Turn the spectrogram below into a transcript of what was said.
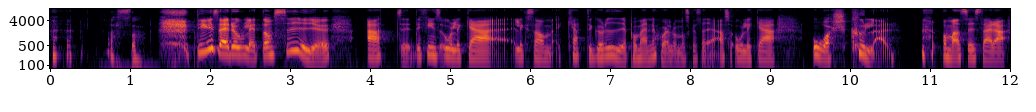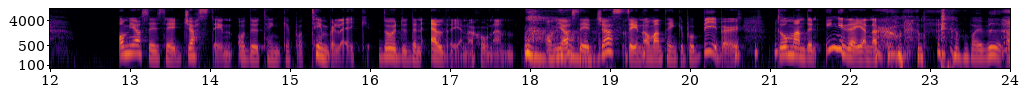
Alltså. Det är ju så här roligt, de säger ju att det finns olika liksom, kategorier på människor, eller vad man ska säga, alltså olika årskullar. Om man säger så här, om jag säger, säger Justin och du tänker på Timberlake, då är du den äldre generationen. Om jag säger Justin och man tänker på Bieber, då är man den yngre generationen. Vad är vi då?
